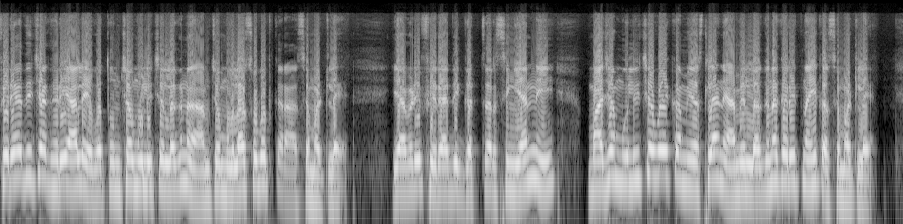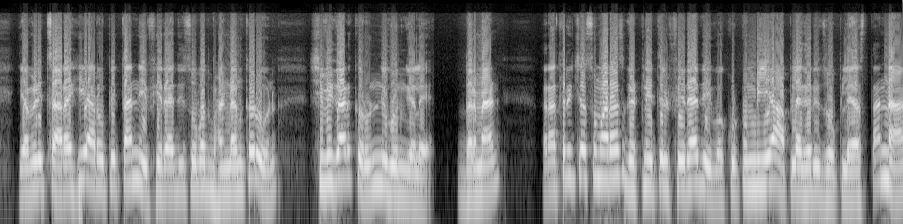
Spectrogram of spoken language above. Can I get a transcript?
फिर्यादीच्या घरी आले व तुमच्या मुलीचे लग्न आमच्या मुलासोबत करा असे म्हटले. यावेळी फिर्यादी गच्चर सिंग यांनी माझ्या मुलीचे वय कमी असल्याने आम्ही लग्न करीत नाहीत असे म्हटले. यावेळी चारही आरोपितांनी फिर्यादीसोबत भांडण करून शिवीगाळ करून निघून गेले. दरम्यान रात्रीच्या सुमारास घटनेतील फिर्यादी व कुटुंबीय आपल्या घरी झोपले असताना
